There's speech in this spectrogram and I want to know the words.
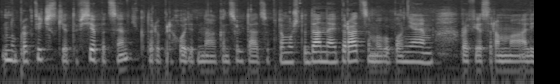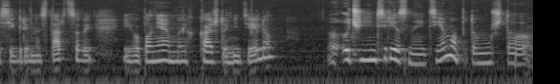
ну, практически это все пациентки, которые приходят на консультацию, потому что данные операции мы выполняем профессором Алисией Игоревной Старцевой, и выполняем мы их каждую неделю. Очень интересная тема, потому что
